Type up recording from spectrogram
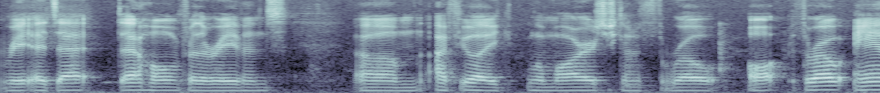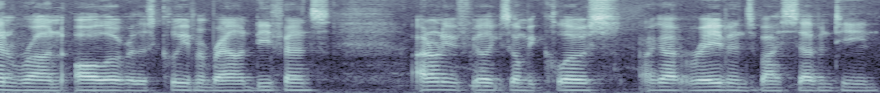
It's at it's at home for the Ravens. Um, I feel like Lamar is just gonna throw all throw and run all over this Cleveland Brown defense. I don't even feel like it's gonna be close. I got Ravens by 17.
